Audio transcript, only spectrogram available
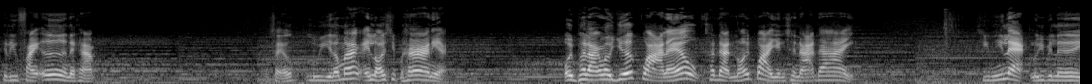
Purifier นะครับ ใส่ลุยแล้วมากไอ้ร้อยสิบห้าเนี่ย โอ้ยพลังเราเยอะกว่าแล้ว ขนาดน้อยกว่ายังชนะได้ ทีนี้แหละ ลุยไปเลย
